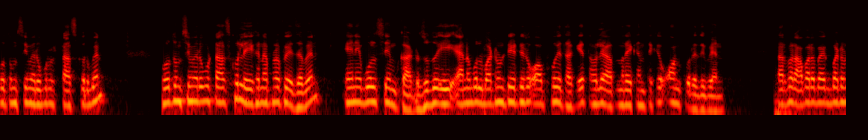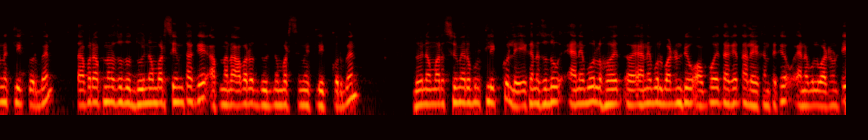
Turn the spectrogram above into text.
প্রথম সিমের উপর টাচ করবেন। প্রথম সিমের উপর টাচ করলে এখানে আপনারা পেয়ে যাবেন এনেবল সিম কার্ড যদি এই এনেবল বাটনটি এটির অফ হয়ে থাকে, তাহলে আপনারা এখান থেকে অন করে দেবেন। তারপর আবার ব্যাক বাটনে ক্লিক করবেন। তারপর আপনারা যদি দুই নম্বর সিম থাকে, আপনারা আবারও দুই নম্বর সিমে ক্লিক করবেন। দুই নম্বর সিমের উপর ক্লিক করলে এখানে যদি এনেবল হয়ে এনেবল বাটনটি অফ হয়ে থাকে, তাহলে এখান থেকে এনেবল বাটনটি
